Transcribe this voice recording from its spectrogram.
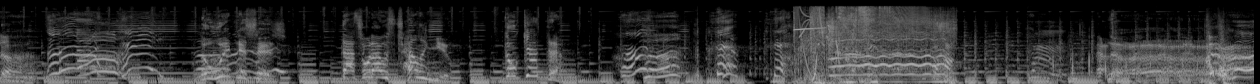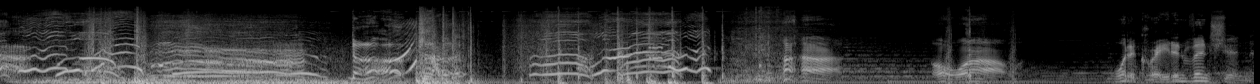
Uh, hey! The witnesses. that's what I was telling you. Go get them. Oh, wow. What a great invention.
